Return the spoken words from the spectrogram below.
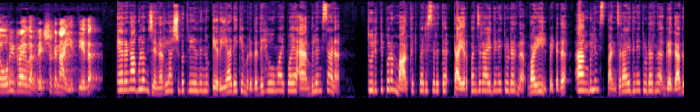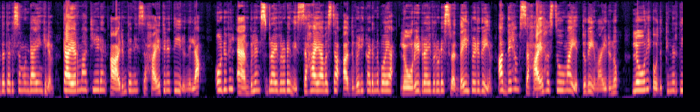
ലോറി ഡ്രൈവർ രക്ഷകനായി എത്തിയത്. എറണാകുളം ജനറൽ ആശുപത്രിയിൽ നിന്നും എറിയാടേക്ക് മൃതദേഹവുമായി പോയ ആംബുലൻസാണ് തുരുത്തിപ്പുറം മാർക്കറ്റ് പരിസരത്ത് ടയർ പഞ്ചറായതിനെ തുടർന്ന് വഴിയിൽപ്പെട്ടത്. ആംബുലൻസ് പഞ്ചറായതിനെ തുടർന്ന് ഗതാഗത തടസ്സമുണ്ടായെങ്കിലും ടയർ മാറ്റിയിടാൻ ആരും തന്നെ സഹായത്തിനെത്തിയിരുന്നില്ല. ഒടുവിൽ ആംബുലൻസ് ഡ്രൈവറുടെ നിസ്സഹായാവസ്ഥ അതുവഴി കടന്നുപോയ ലോറി ഡ്രൈവറുടെ ശ്രദ്ധയിൽപ്പെടുകയും അദ്ദേഹം സഹായഹസ്തവുമായി എത്തുകയുമായിരുന്നു. ലോറി ഒതുക്കി നിർത്തി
